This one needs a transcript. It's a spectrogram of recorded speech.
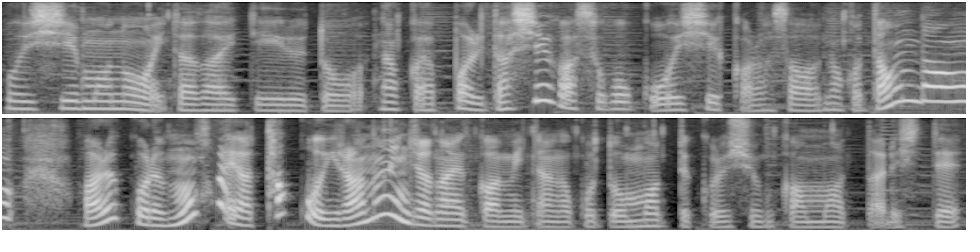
美味しいものをいただいているとなんかやっぱり出汁がすごく美味しいからさなんかだんだんあれこれもはやタコいらないんじゃないかみたいなことを思ってくる瞬間もあったりして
